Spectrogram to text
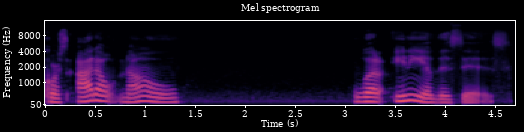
of course, I don't know what any of this is.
